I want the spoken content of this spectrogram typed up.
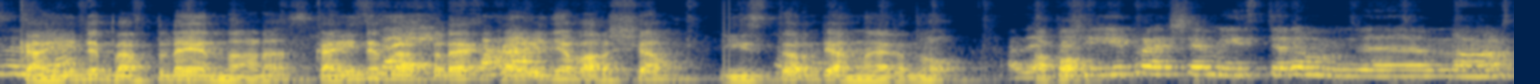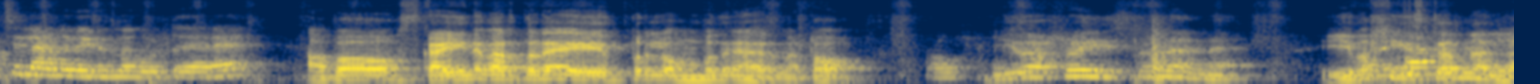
സ്കൈന്റെ ബർത്ത്ഡേ എന്നാണ്. സ്കൈന്റെ ബർത്ത്ഡേ കഴിഞ്ഞ വർഷം ഈസ്റ്ററിന്റെ അന്നായിരുന്നു. അപ്പൊ ഈ പ്രാവശ്യം ഈസ്റ്ററും മാർച്ചിലാണ് വരുന്ന കൂട്ടുകാരെ. അപ്പൊ സ്കൈന്റെ ബർത്ത്ഡേ ഏപ്രിൽ ഒമ്പതിനായിരുന്നു കേട്ടോ. ഈ വർഷം ഈസ്റ്റർ തന്നെ. ഈ വർഷം ഈസ്റ്ററിനല്ല.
